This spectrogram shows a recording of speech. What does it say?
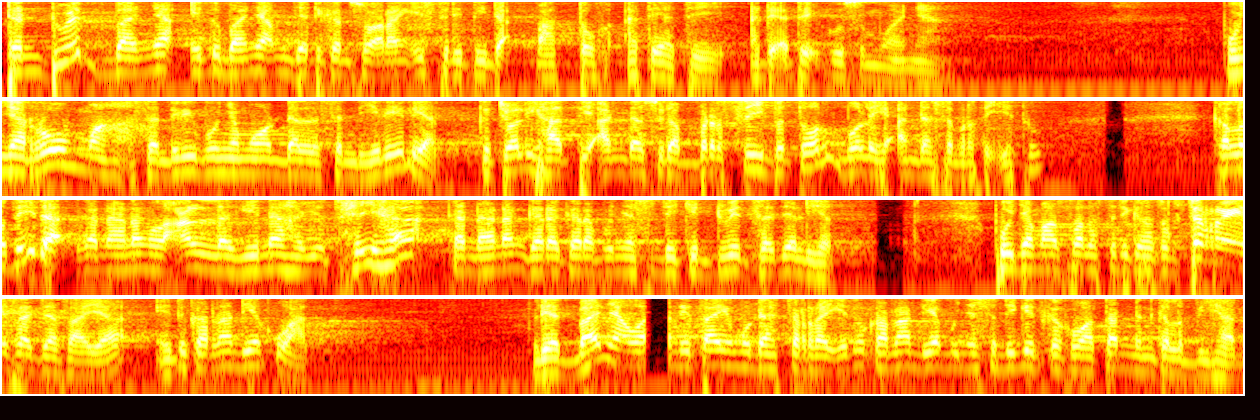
Dan duit banyak itu banyak menjadikan seorang istri tidak patuh. Hati-hati adik-adikku semuanya punya rumah sendiri punya modal sendiri lihat. Kecuali hati anda sudah bersih betul boleh anda seperti itu. Kalau tidak kadang-kadang la'alla ginah yuthiha kadang-kadang gara-gara punya sedikit duit saja lihat. Punya masalah sedikit langsung cerai saja saya itu karena dia kuat. Lihat banyak wanita yang mudah cerai itu karena dia punya sedikit kekuatan dan kelebihan.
